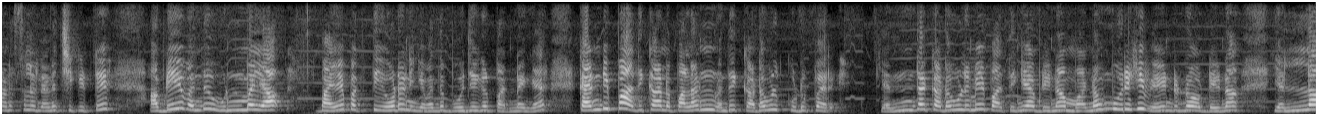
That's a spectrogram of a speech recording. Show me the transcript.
மனசில் நினச்சிக்கிட்டு அப்படியே வந்து உண்மையாக பயபக்தியோடு நீங்கள் வந்து பூஜைகள் பண்ணுங்க. கண்டிப்பாக அதுக்கான பலன் வந்து கடவுள் கொடுப்பாரு. எந்த கடவுளுமே பார்த்தீங்க அப்படின்னா மனம் உருகி வேண்டணும் அப்படின்னா எல்லா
